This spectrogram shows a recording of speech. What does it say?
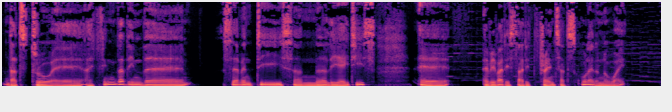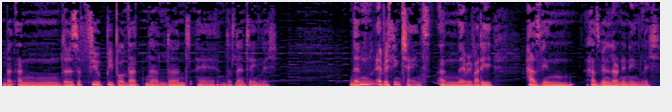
that's true. Uh, I think that in the seventies and early eighties, uh, everybody studied French at school. I don't know why, but and there's a few people that that learned uh, that learned English. Then everything changed, and everybody has been has been learning English.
